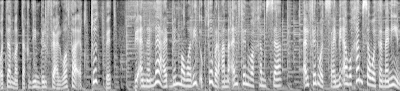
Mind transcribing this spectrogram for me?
وتم التقديم بالفعل وثائق تثبت بأن اللاعب من مواليد أكتوبر عام 2005 1985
